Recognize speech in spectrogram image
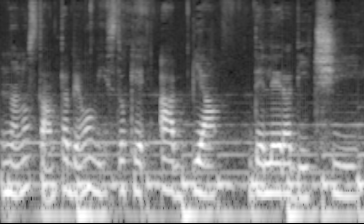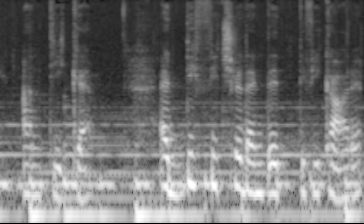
nonostante abbiamo visto che abbia delle radici antiche. È difficile da identificare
